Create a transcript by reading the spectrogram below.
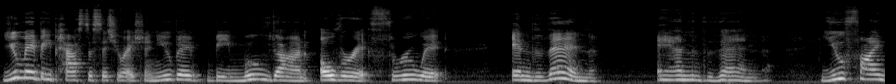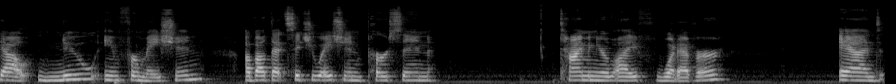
You may be past a situation, you may be moved on, over it, through it, and then, and then you find out new information about that situation, person, time in your life, whatever. And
